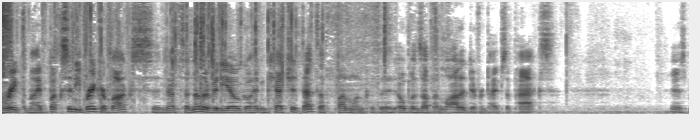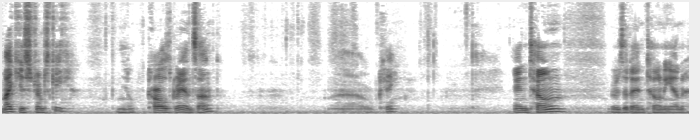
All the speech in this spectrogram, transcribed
break my Buck City Breaker box, and that's another video. Go ahead and catch it. That's a fun one because it opens up a lot of different types of packs. There's Mike Yastrzemski, you know, Carl's grandson. Uh, okay. Antone, or is it Antonian?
